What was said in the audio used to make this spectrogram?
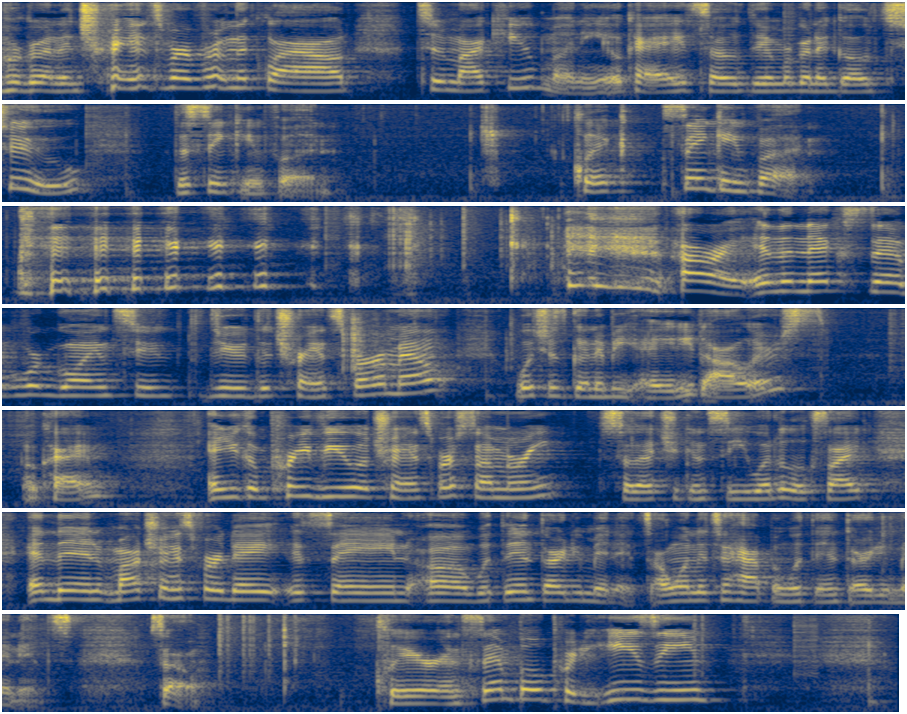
we're going to transfer from the cloud to my cube money okay so then we're going to go to the sinking fund click sinking fund all right in the next step we're going to do the transfer amount which is going to be $80 okay and you can preview a transfer summary so that you can see what it looks like. And then my transfer date is saying uh, within 30 minutes. I want it to happen within 30 minutes. So clear and simple, pretty easy.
